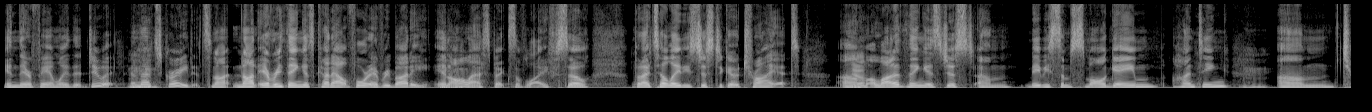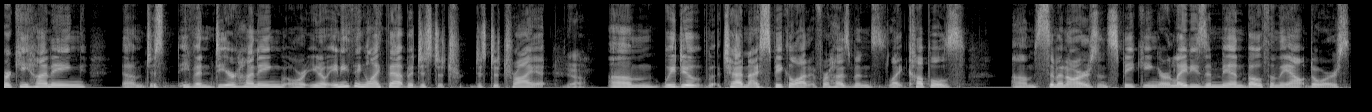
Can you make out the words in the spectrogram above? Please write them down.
in their family that do it, and that's great. It's not not everything is cut out for everybody in all aspects of life. So, but I tell ladies just to go try it. Um, Yeah. A lot of the thing is just um, maybe some small game hunting, um, turkey hunting, um, just even deer hunting, or you know anything like that. But just to tr- just to try it. Yeah. Um, we do. Chad and I speak a lot for husbands, like couples. Um, seminars and speaking, or ladies and men, both in the outdoors.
